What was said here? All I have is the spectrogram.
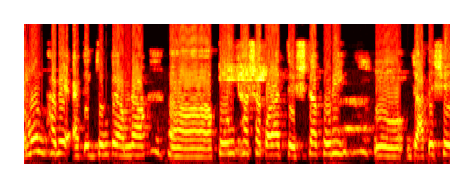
এমন ভাবে এক একজনকে আমরা কোণঠাসা করার চেষ্টা করি যাতে সে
